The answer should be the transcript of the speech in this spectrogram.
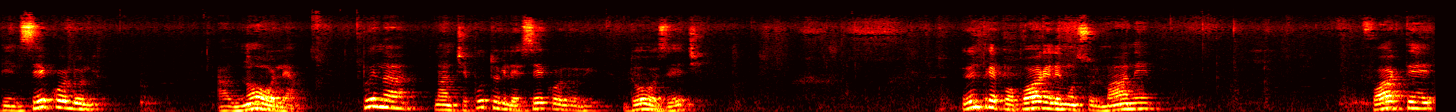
Din secolul al IX-lea până la începuturile secolului 20, între popoarele musulmane, foarte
